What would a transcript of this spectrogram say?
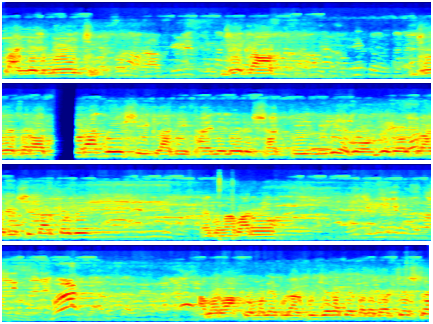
Final match, Jacob পরাজয় রাখবে সেই ক্লাবে ফাইনালের সাতটি নেবে এবং যে দল পরাজয় স্বীকার করবে। এবং আবারও আবারও আক্রমণে পুরানপুর জায়গাতে বাধা দেওয়ার চেষ্টা।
